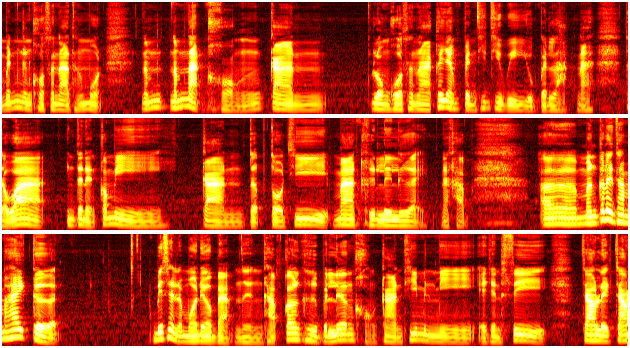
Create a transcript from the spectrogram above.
เม็ดเงินโฆษณาทั้งหมด น้ำน้ำหนักของการลงโฆษณาก็ยังเป็นที่ทีวีอยู่เป็นหลักนะ แต่ว่าอินเทอร์เน็ตก็มีการเติบโตที่มากขึ้นเรื่อยๆนะครับเออมันก็เลยทำให้เกิด business model แบบหนึ่งครับ ก็คือเป็นเรื่องของการที่มันมีเอเจนซี่เจ้าเล็กเจ้า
